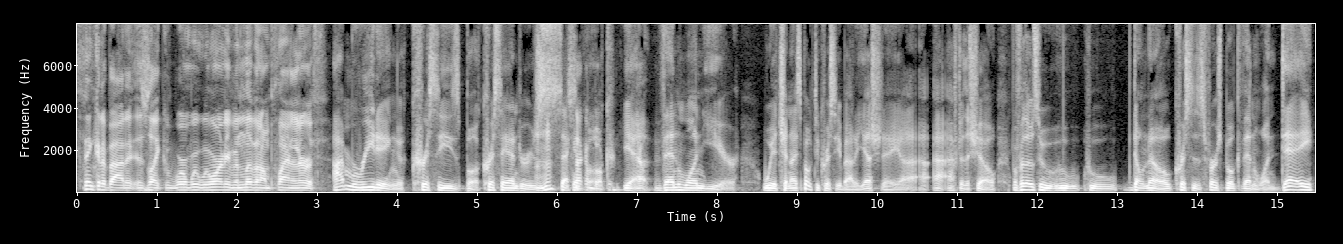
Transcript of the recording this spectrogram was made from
thinking about it is like we're, we we weren't even living on planet Earth. I'm reading Chrissy's book, Chris Andrews' second, Mm-hmm. Second book. book. Yeah, Yep. then one year. Which, and I spoke to Chrissy about it yesterday uh, after the show. But for those who, who who don't know, Chris's first book, Then One Day,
